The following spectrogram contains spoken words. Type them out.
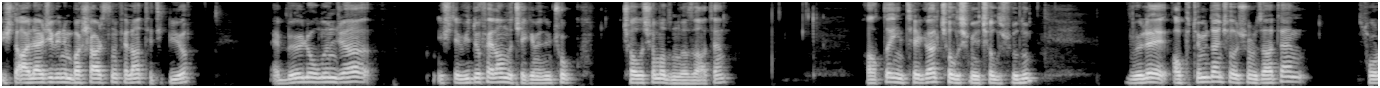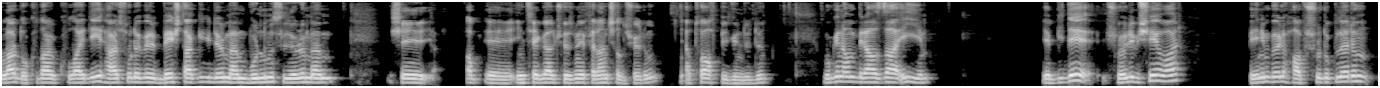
İşte alerji benim baş ağrısını falan tetikliyor. E böyle olunca işte video falan da çekemedim. Çok çalışamadım da zaten. Hatta integral çalışmaya çalışıyordum. Böyle apotomiden çalışıyorum zaten. Sorular da o kadar kolay değil. Her soruya böyle 5 dakika gidiyorum. Ben burnumu siliyorum. Ben şey e, integral çözmeye falan çalışıyorum. Ya tuhaf bir gündü dün. Bugün ama biraz daha iyiyim. Ya bir de şöyle bir şey var. Benim böyle hapşurduklarım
